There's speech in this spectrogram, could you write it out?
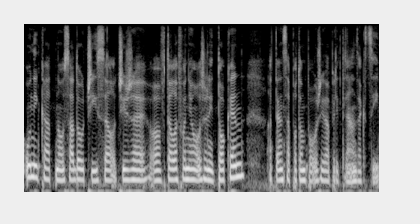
unikátnou sadou čísel, čiže v telefóne je uložený token a ten sa potom používa pri transakcii.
